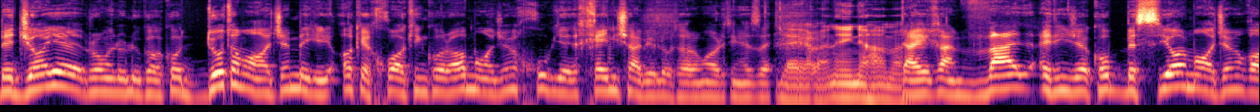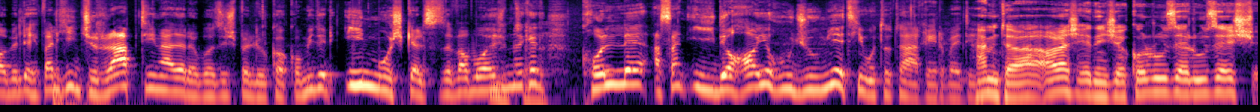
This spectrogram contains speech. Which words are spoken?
به جای روملو لوکاکو دو تا مهاجم بگیری okay خواکین کورا مهاجم خوبیه خیلی شبیه لوتارو مارتینزه. دقیقا عین همه. دقیقا و ادین بسیار مهاجم قابلیه ولی هیچ ربطی نداره بازیش به لوکاکو. می‌دونی این مشکل سازه و باعث میشه که کل اصلا ایده های هجومی تیم تو تغییر بدی. همینطور. آرش ادین ژاکو روز روزش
